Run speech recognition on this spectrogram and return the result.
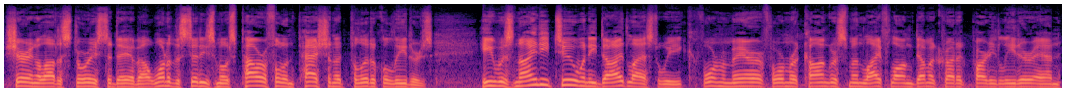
sharing a lot of stories today about one of the city's most powerful and passionate political leaders. He was 92 when he died last week, former mayor, former congressman, lifelong Democratic Party leader, and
